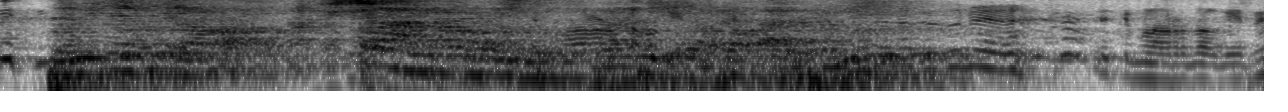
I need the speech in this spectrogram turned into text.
Demi demi rokok itu Berarti baru demi Itu melorot gitu.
